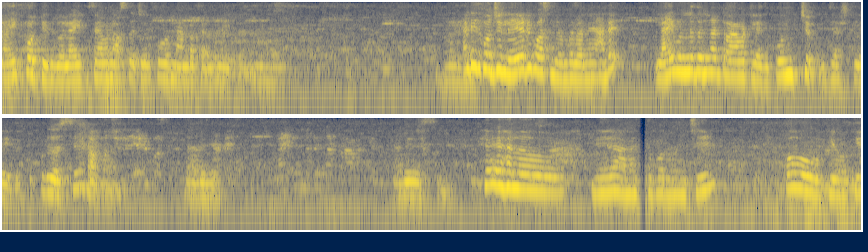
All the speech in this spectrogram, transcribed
లైక్ కొట్టిదిగో లైక్ సెవెన్ వస్తుంది చూడు ఫోర్ మెంబర్స్ అన్నీ నీకు. అంటే ఇది కొంచెం లేట్గా వస్తుంది అందులోనే. అంటే లైవ్ ఉన్నది ఉన్నట్టు రావట్లేదు కొంచెం జస్ట్ లేట్. ఇప్పుడు వస్తే అదే. అదే వస్తుంది. Hey hello. నేను అనంతపురం నుంచి ఓ ఓకే ఓకే.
